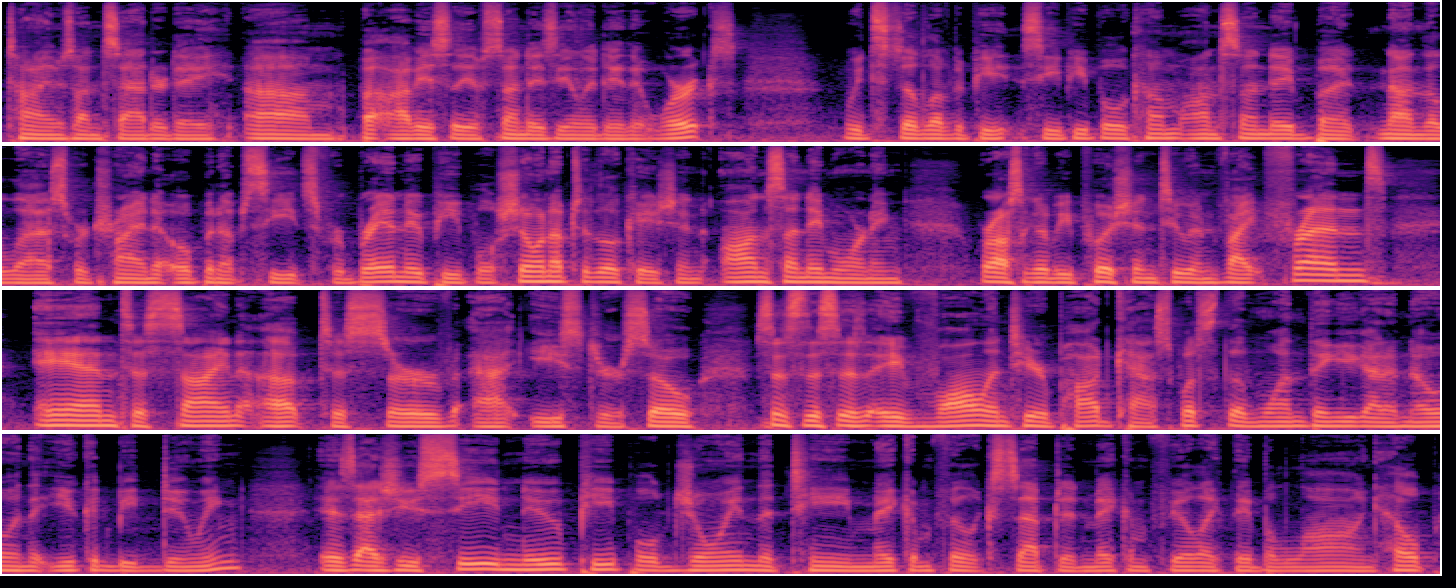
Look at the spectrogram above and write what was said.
times on Saturday. Um, but obviously, if Sunday's the only day that works, we'd still love to see people come on Sunday. But nonetheless, we're trying to open up seats for brand new people showing up to the location on Sunday morning. We're also going to be pushing to invite friends and to sign up to serve at Easter. So, since this is a volunteer podcast, what's the one thing you got to know and that you could be doing is as you see new people join the team, make them feel accepted, make them feel like they belong, help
